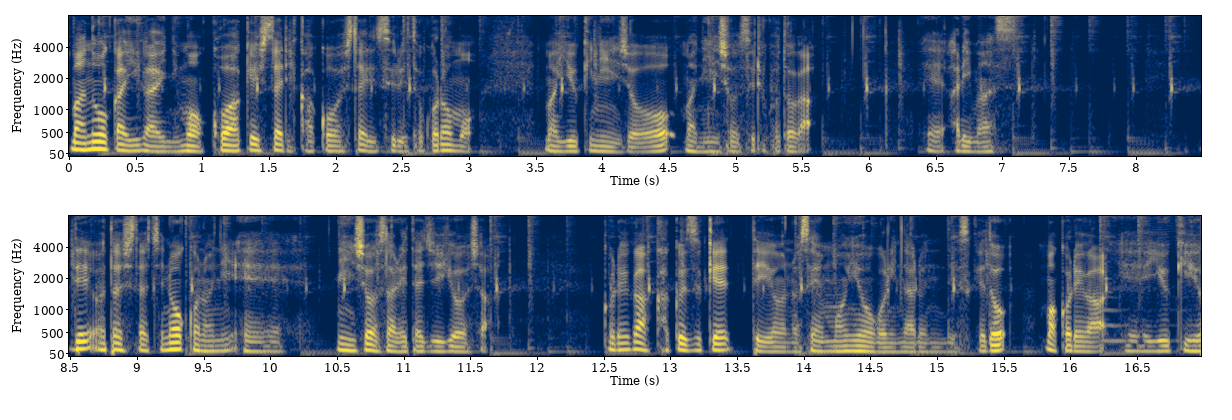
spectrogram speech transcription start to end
まあ、農家以外にも小分けしたり加工したりするところも、まあ、有機認証を、まあ、認証することが、えー、あります。で、私たちのこのに、えー、認証された事業者、これが格付けっていうような専門用語になるんですけど、まあ、これが、えー、有機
